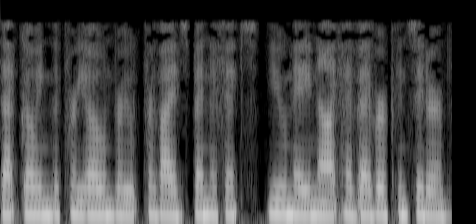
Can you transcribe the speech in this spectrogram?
that going the pre owned route provides benefits you may not have ever considered.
